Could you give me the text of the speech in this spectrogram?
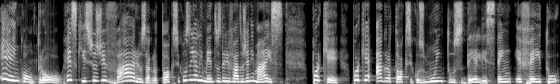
e encontrou resquícios de vários agrotóxicos em alimentos derivados de animais. Por quê? Porque agrotóxicos, muitos deles têm efeito,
